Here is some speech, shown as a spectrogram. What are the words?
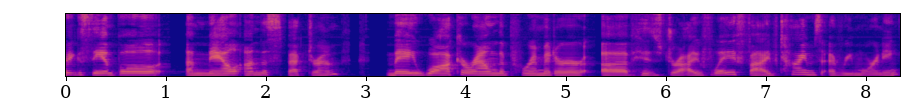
example, a male on the spectrum may walk around the perimeter of his driveway five times every morning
